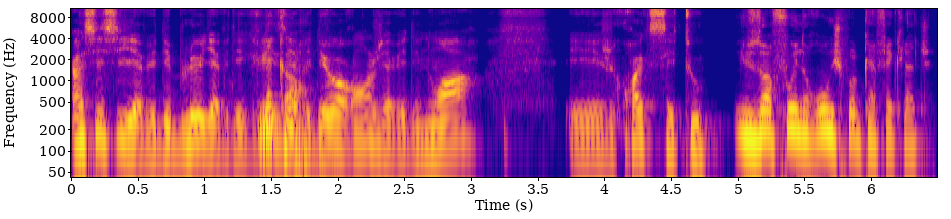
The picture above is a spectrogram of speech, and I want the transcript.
Ah si si, il y avait des bleus, il y avait des gris, il y avait des oranges, il y avait des noirs, et je crois que c'est tout. Il nous en faut une rouge pour le café clutch.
